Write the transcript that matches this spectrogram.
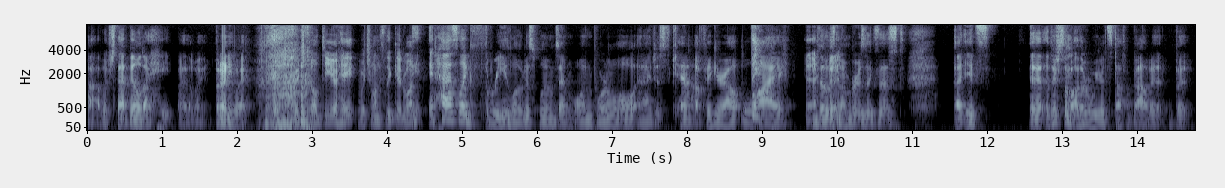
uh, which that build I hate, by the way. But anyway, which, which build do you hate? Which one's the good one? it, it has like three Lotus Blooms and one Portable Hole, and I just cannot figure out why those numbers exist. Uh, it's uh, there's some other weird stuff about it, but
